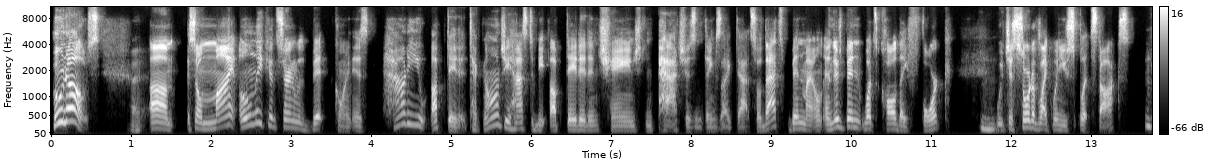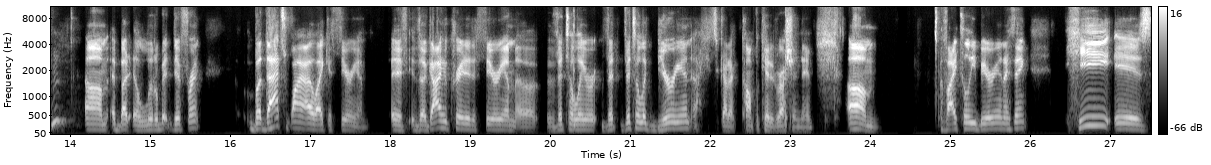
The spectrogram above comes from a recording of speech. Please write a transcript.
Who knows? Right. Um, so my only concern with Bitcoin is how do you update it? Technology has to be updated and changed and patches and things like that. So that's been my own. And there's been what's called a fork, mm-hmm. which is sort of like when you split stocks, mm-hmm. um, but a little bit different. But that's why I like Ethereum. If the guy who created Ethereum, uh, Vitalik, Vitalik uh, he's got a complicated Russian name, um, Vitaly Buterin, I think he is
